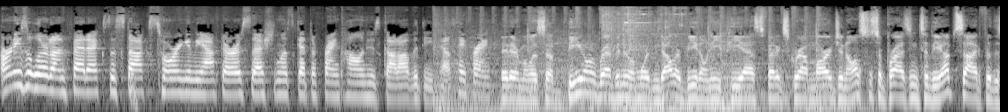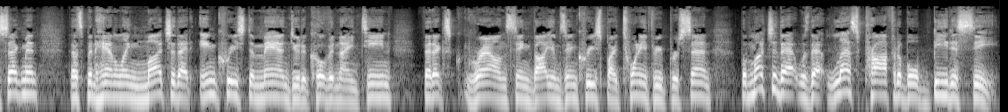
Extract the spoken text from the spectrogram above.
Earnings alert on FedEx. The stock's touring in the after hour session. Let's get to Frank Holland, who's got all the details. Hey, Frank. Hey there, Melissa. Beat on revenue and more than dollar beat on EPS. FedEx ground margin also surprising to the upside for the segment that's been handling much of that increased demand due to COVID 19. FedEx ground seeing volumes increase by 23%, but much of that was that less profitable B2C.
